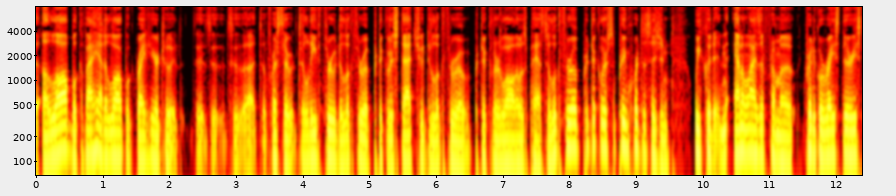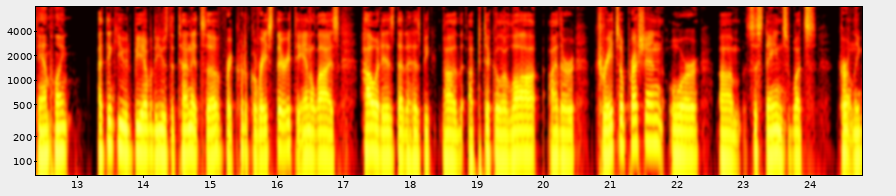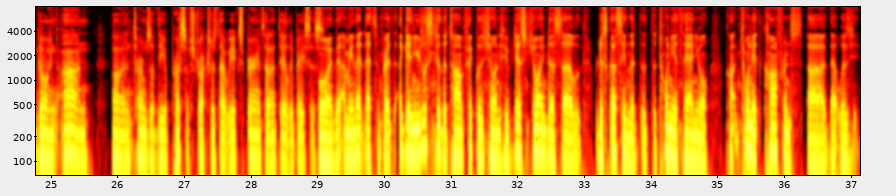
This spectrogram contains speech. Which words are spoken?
a law book? If I had a law book right here to to to, uh, to for us to, to leaf through, to look through a particular statute, to look through a particular law that was passed, to look through a particular Supreme Court decision, we could analyze it from a critical race theory standpoint. I think you would be able to use the tenets of critical race theory to analyze how it is that it has be, uh, a particular law either creates oppression or um, sustains what's currently going on uh, in terms of the oppressive structures that we experience on a daily basis. Boy, I mean that, that's impressive. Again, you listen to the Tom Ficklin show, and if you've just joined us, uh, we're discussing the the twentieth annual twentieth conference uh, that was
